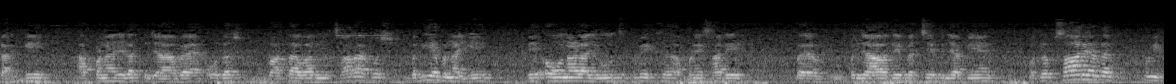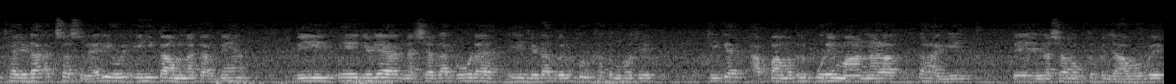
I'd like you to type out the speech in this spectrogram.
ਕਰਕੇ ਆਪਣਾ ਜਿਹੜਾ ਪੰਜਾਬ ਹੈ, ਉਹਦਾ ਵਾਤਾਵਰਨ ਸਾਰਾ ਕੁਝ ਵਧੀਆ ਬਣਾਈਏ ਤੇ ਆਉਣ ਵਾਲਾ ਯੂਥ ਭਵਿੱਖ ਆਪਣੇ ਸਾਰੇ ਪੰਜਾਬ ਦੇ ਬੱਚੇ, ਪੰਜਾਬੀਆਂ, ਮਤਲਬ ਸਾਰਿਆਂ ਦਾ ਭਵਿੱਖ ਹੈ ਜਿਹੜਾ ਅੱਛਾ ਸੁਨਹਿਰੀ ਹੋਵੇ, ਇਹੀ ਕਾਮਨਾ ਕਰਦੇ ਹਾਂ ਵੀ ਇਹ ਜਿਹੜਾ ਨਸ਼ਾ ਦਾ ਕੋੜ ਹੈ, ਇਹ ਜਿਹੜਾ ਬਿਲਕੁਲ ਖਤਮ ਹੋ ਜੇ ਠੀਕ ਹੈ? ਆਪਾਂ ਮਤਲਬ ਪੂਰੇ ਮਾਣ ਨਾਲ ਕਹਾਈਏ ਤੇ ਨਸ਼ਾ ਮੁਕਤ ਪੰਜਾਬ ਹੋਵੇ।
